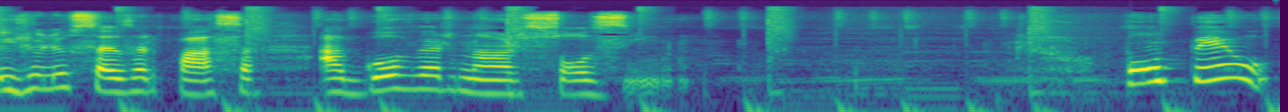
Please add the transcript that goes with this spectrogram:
e Júlio César passa a governar sozinho. Pompeu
